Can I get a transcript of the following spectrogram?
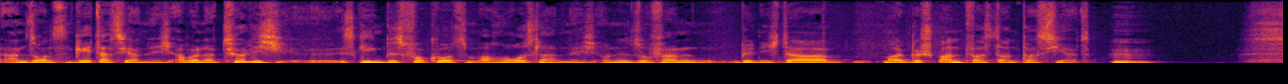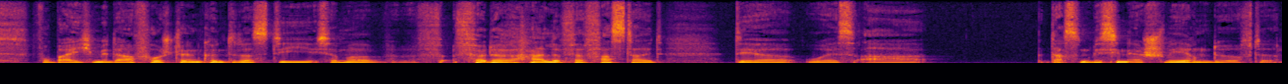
Ansonsten geht das ja nicht. Aber natürlich, äh, es ging bis vor kurzem auch in Russland nicht. Und insofern bin ich da mal gespannt, was dann passiert. Hm. Wobei ich mir da vorstellen könnte, dass die, ich sag mal, föderale Verfasstheit der USA das ein bisschen erschweren dürfte.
